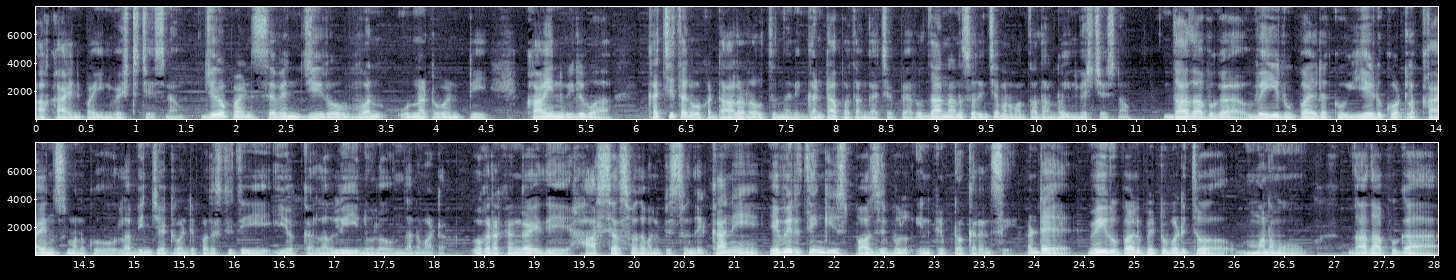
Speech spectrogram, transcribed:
ఆ కాయిన్పై ఇన్వెస్ట్ చేసినాం. Zero point seven zero one ఉన్నటువంటి కాయిన్ విలువ ఖచ్చితంగా ఒక డాలర్ అవుతుందని గంటాపతంగా చెప్పారు. దాన్ని అనుసరించే మనమంతా దాంట్లో ఇన్వెస్ట్ చేసినాం. దాదాపుగా వెయ్యి రూపాయలకు ఏడు కోట్ల కాయిన్స్ మనకు లభించేటువంటి పరిస్థితి ఈ యొక్క లవ్లీ ఇనులో ఉందన్నమాట. ఒక రకంగా ఇది హాస్యాస్పదం అనిపిస్తుంది కానీ everything is possible in crypto currency అంటే వెయ్యి రూపాయల పెట్టుబడితో మనము దాదాపుగా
